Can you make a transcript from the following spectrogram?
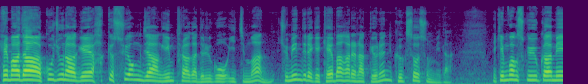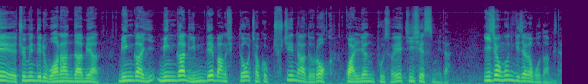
해마다 꾸준하게 학교 수영장 인프라가 늘고 있지만 주민들에게 개방하는 학교는 극소수입니다. 김광수 교육감이 주민들이 원한다면 민간, 민간 임대 방식도 적극 추진하도록 관련 부서에 지시했습니다. 이정훈 기자가 보도합니다.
